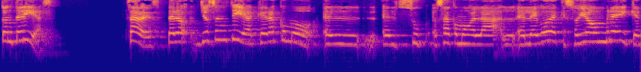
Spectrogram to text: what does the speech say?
tonterías, ¿sabes? Pero yo sentía que era como el, el sub, o sea, como la- el ego de que soy hombre y que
